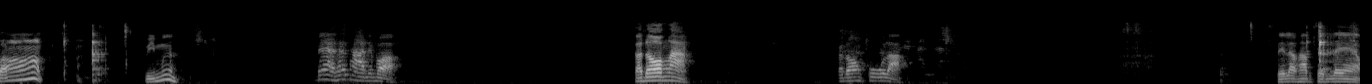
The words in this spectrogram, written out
ป๊าบฝีมือ แม่ถ้าทานได้บ่กระดองล่ะ กระดองปูล่ะ เสร็จแล้วครับ เสร็จแล้ว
